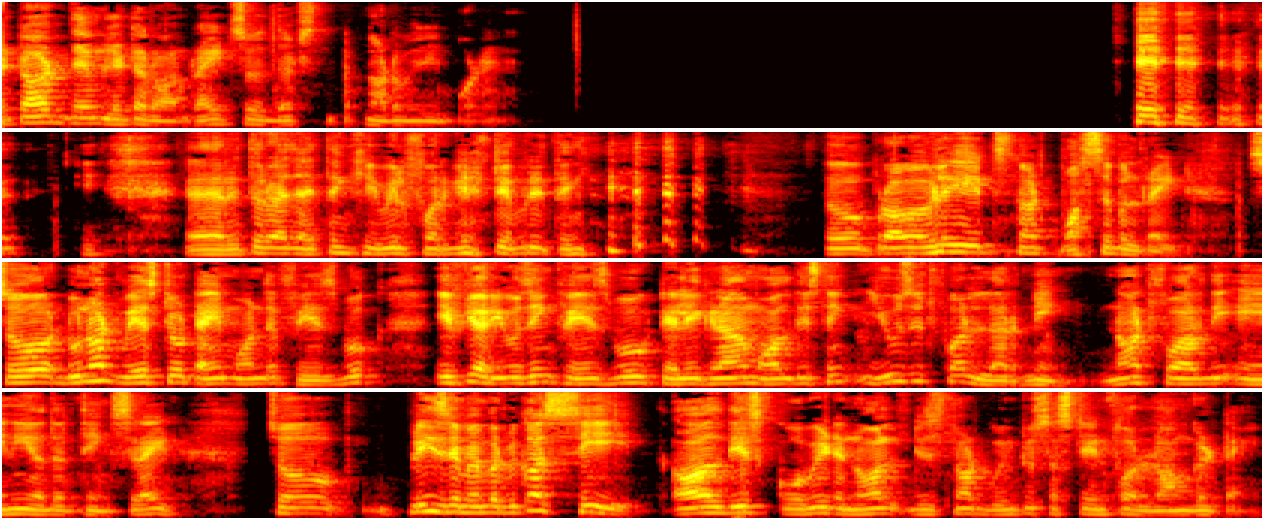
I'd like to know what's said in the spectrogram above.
retort them later on right so that's not very important uh, Rituraj, I think he will forget everything. so probably it's not possible, right? So do not waste your time on the Facebook. If you are using Facebook, Telegram, all these things, use it for learning, not for the any other things, right? So please remember because see, all this COVID and all is not going to sustain for longer time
